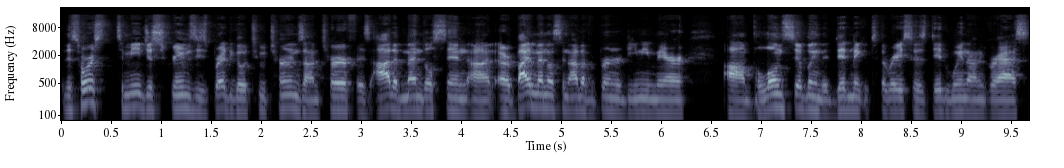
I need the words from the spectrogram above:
This horse, to me, just screams he's bred to go two turns on turf. Is out of Mendelssohn, uh, or by Mendelssohn, out of a Bernardini mare. Um, the lone sibling that did make it to the races did win on grass.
